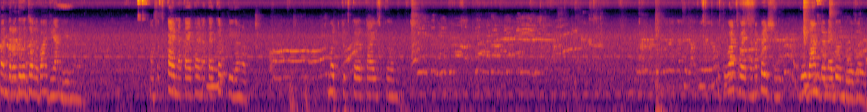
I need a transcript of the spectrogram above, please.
पंधरा दिवस झालं भाजी आणली म्हणून असंच काय ना काय काय ना काय करते घरात. मटकीच कर कायच कर. किती वाचवायचं ना पैसे. दूध आणलं नाही दोन दिवस झालं.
